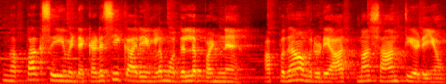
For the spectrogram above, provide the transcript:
உங்கள் அப்பாவுக்கு செய்ய வேண்டிய கடைசி காரியங்களை முதல்ல பண்ணு. அப்போ தான் அவருடைய ஆத்மா சாந்தி அடையும்.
